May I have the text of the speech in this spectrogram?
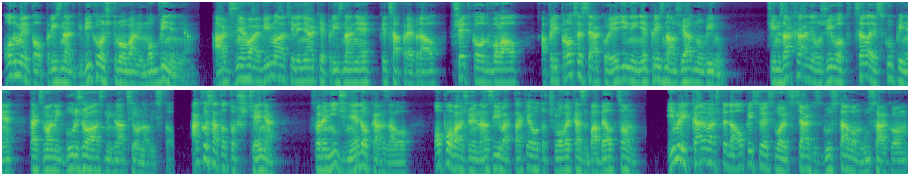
odmietol priznať k vykonštruovaným obvineniam. A ak z neho aj vymlátili nejaké priznanie, keď sa prebral, všetko odvolal a pri procese ako jediný nepriznal žiadnu vinu, čím zachránil život celej skupine tzv. buržoáznych nacionalistov. Ako sa toto štenia, ktoré nič nedokázalo, opovažuje nazývať takéhoto človeka s babelcom? Imrich Karvaš teda opisuje svoj vzťah s Gustavom Husákom,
